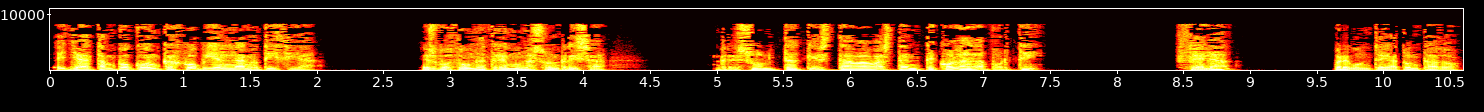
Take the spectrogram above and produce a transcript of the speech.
Ella tampoco encajó bien la noticia. Esbozó una trémula sonrisa. Resulta que estaba bastante colada por ti. ¿Fela? pregunté atontado.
